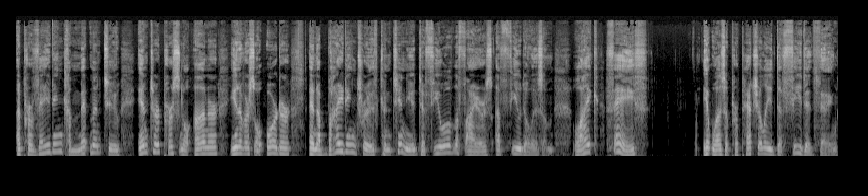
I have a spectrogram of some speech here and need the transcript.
a pervading commitment to interpersonal honor, universal order, and abiding truth continued to fuel the fires of feudalism. Like faith, it was a perpetually defeated thing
